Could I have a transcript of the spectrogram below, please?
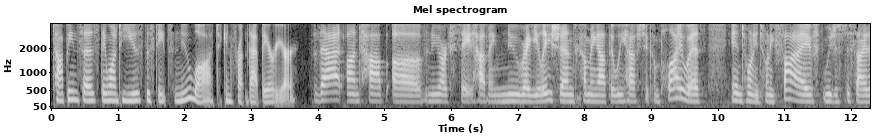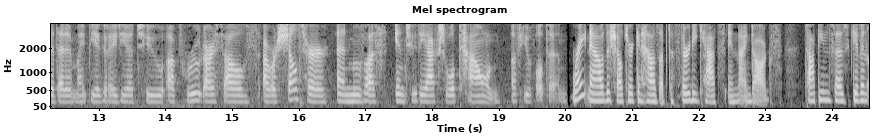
Topping says they want to use the state's new law to confront that barrier that on top of New York State having new regulations coming out that we have to comply with in 2025, we just decided that it might be a good idea to uproot ourselves, our shelter, and move us into the actual town of Heuvelton. Right now, the shelter can house up to 30 cats and nine dogs. Topping says given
